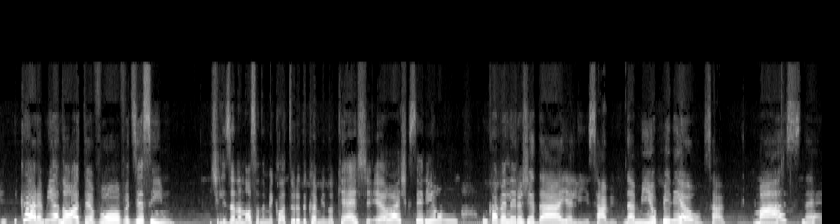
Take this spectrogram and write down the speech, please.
E, cara, minha nota, eu vou, vou dizer assim, utilizando a nossa nomenclatura do CaminoCast, eu acho que seria um, um Cavaleiro Jedi ali, sabe? Na minha opinião, sabe? Mas, né,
